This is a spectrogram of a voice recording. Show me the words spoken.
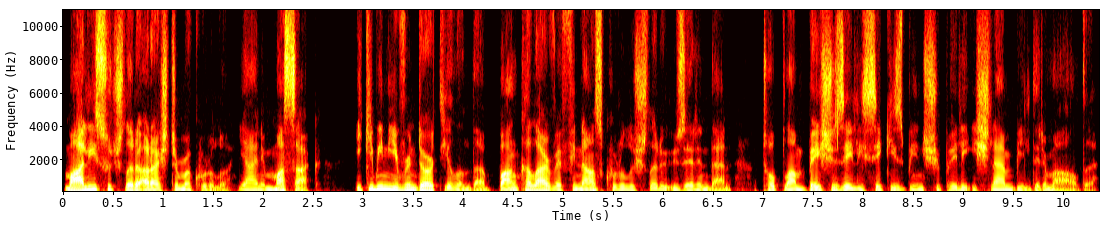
Mali Suçları Araştırma Kurulu yani MASAK, 2024 yılında bankalar ve finans kuruluşları üzerinden toplam 558 bin şüpheli işlem bildirimi aldı.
